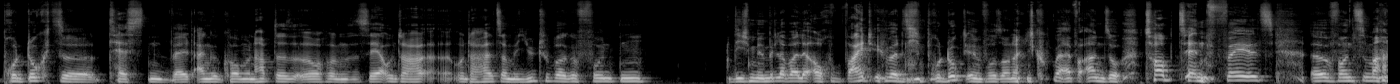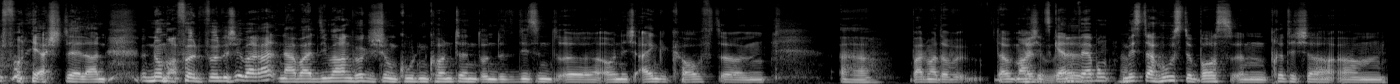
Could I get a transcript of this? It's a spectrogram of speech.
Produkte-Testen-Welt angekommen und habe da auch sehr unter, unterhaltsame YouTuber gefunden die ich mir mittlerweile auch weit über die Produktinfo, sondern ich gucke mir einfach an, so Top 10 Fails äh, von Smartphone-Herstellern. Nummer 5 völlig überraschend, aber die machen wirklich schon guten Content und die sind äh, auch nicht eingekauft. Ähm, äh, warte mal, da, da mache ich jetzt gerne äh, Werbung. Ja. Mr. Who's the Boss, ein britischer ähm,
